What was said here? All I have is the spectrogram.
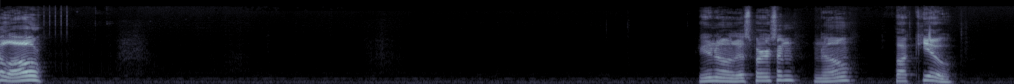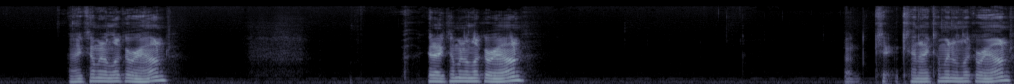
Hello? You know this person? No? Fuck you. Can I come in and look around? Can I come in and look around? Uh, can, can I come in and look around?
